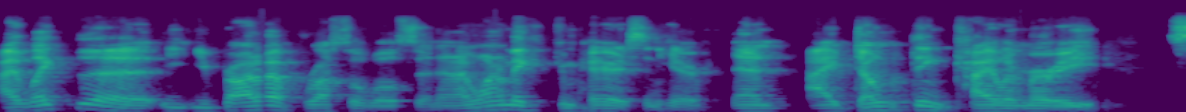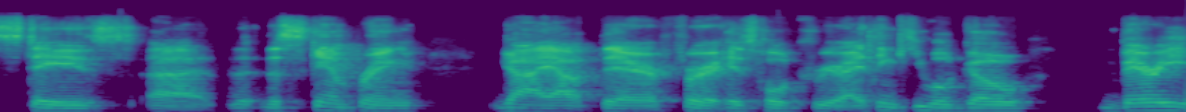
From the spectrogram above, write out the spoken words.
I like the you brought up Russell Wilson, and I want to make a comparison here. And I don't think Kyler Murray stays uh, the, the, scampering guy out there for his whole career. I think he will go very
